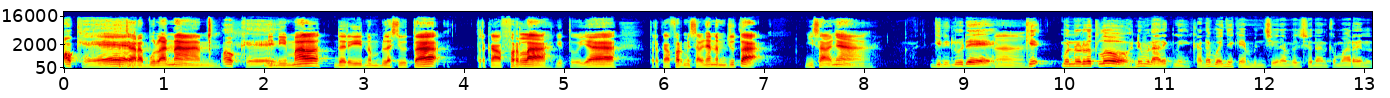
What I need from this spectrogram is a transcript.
Oke. secara bulanan. Oke. Minimal dari 16 juta tercover lah gitu ya. Tercover misalnya 6 juta. Misalnya. Gini dulu deh, Nah. Menurut lo, ini menarik nih, karena banyak yang pensiunan-pensiunan kemarin,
